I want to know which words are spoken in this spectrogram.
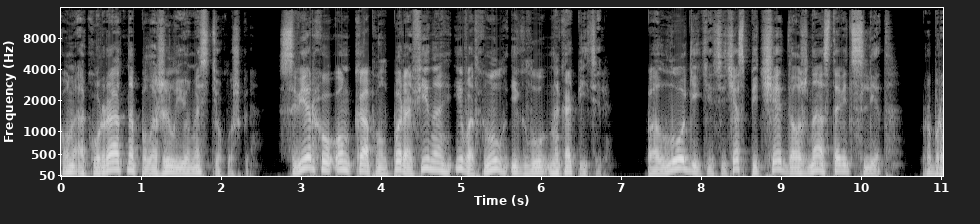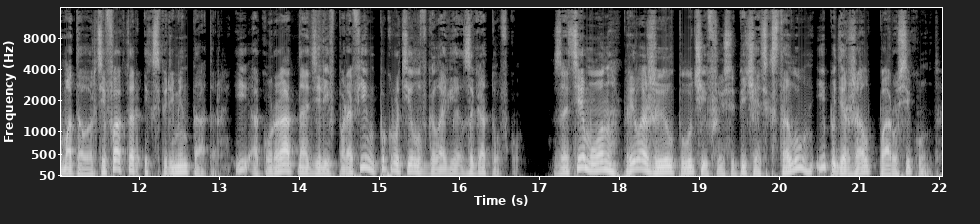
он аккуратно положил ее на стеклышко. Сверху он капнул парафина и воткнул иглу-накопитель. По логике, сейчас печать должна оставить след, пробормотал артефактор-экспериментатор и, аккуратно отделив парафин, покрутил в голове заготовку. Затем он приложил получившуюся печать к столу и подержал пару секунд.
